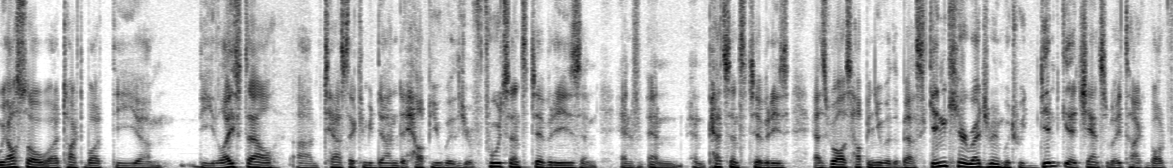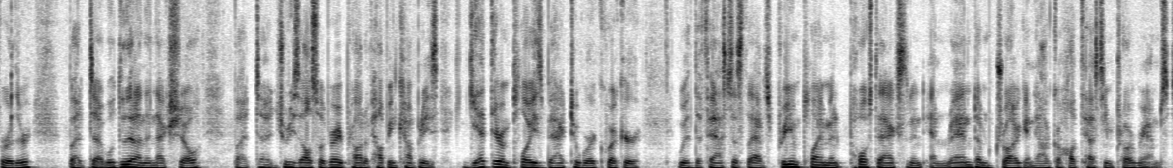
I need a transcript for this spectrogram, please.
we also uh, talked about the um, the lifestyle um, tests that can be done to help you with your food sensitivities and, and and and pet sensitivities, as well as helping you with the best skincare regimen, which we didn't get a chance to really talk about further, but uh, we'll do that on the next show. But uh, Judy's also very proud of helping companies get their employees back to work quicker with the fastest labs pre-employment, post-accident, and random drug and alcohol testing programs.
